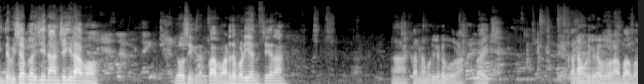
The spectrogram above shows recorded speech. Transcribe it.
இந்த விஷப்பரிச்சி நான் செய்யலாமோ? யோசிக்கிறேன். பாப்போம் அடுத்தபடியான் செய்கிறான் ஆ கண்ணை முடிக்கிட்டு போகிறான் ரைட் கண்ணை முடிக்கிட்டு போகிறான் பாப்பா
